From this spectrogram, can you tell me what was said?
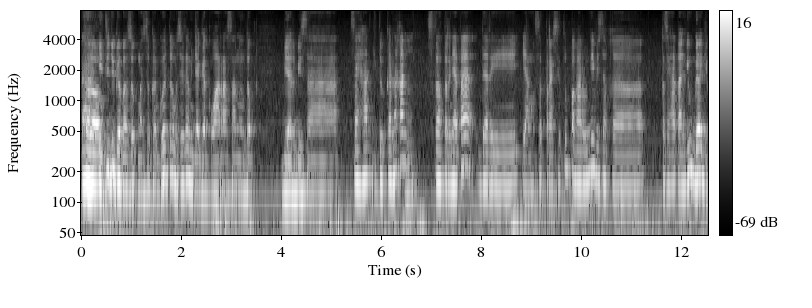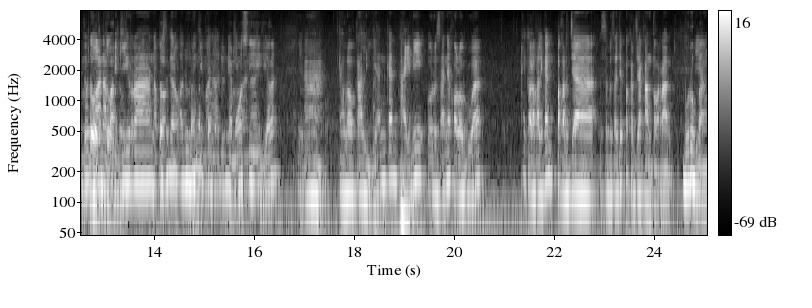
nah Kalau- itu juga masuk masuk ke gue tuh maksudnya menjaga kewarasan untuk biar bisa sehat gitu karena kan Hmm. setelah ternyata dari yang stres itu pengaruhnya bisa ke kesehatan juga gitu Betul, Ke mana-mana, betul. Pikiran apa Betul. segala aduh Banget, ini gimana banget. aduh ini emosi gimana, gitu. ya kan Nah, kalau kalian kan, ah ini urusannya kalau gua, eh kalau kalian kan pekerja sebut saja pekerja kantoran, buruh pak yang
